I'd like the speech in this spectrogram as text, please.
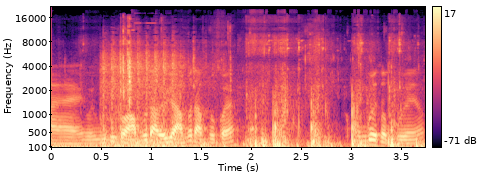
아 이거 우리 거 아무도 여기 아무도 안 볼 거야? 공구에서 뭐예요?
